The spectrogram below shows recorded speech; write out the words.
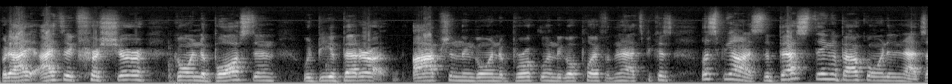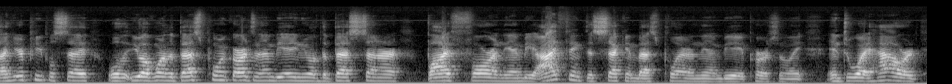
But I, I think for sure going to Boston would be a better option than going to Brooklyn to go play for the Nets. Because let's be honest, the best thing about going to the Nets, I hear people say, well, you have one of the best point guards in the NBA and you have the best center by far in the NBA. I think the second best player in the NBA personally, in Dwight Howard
